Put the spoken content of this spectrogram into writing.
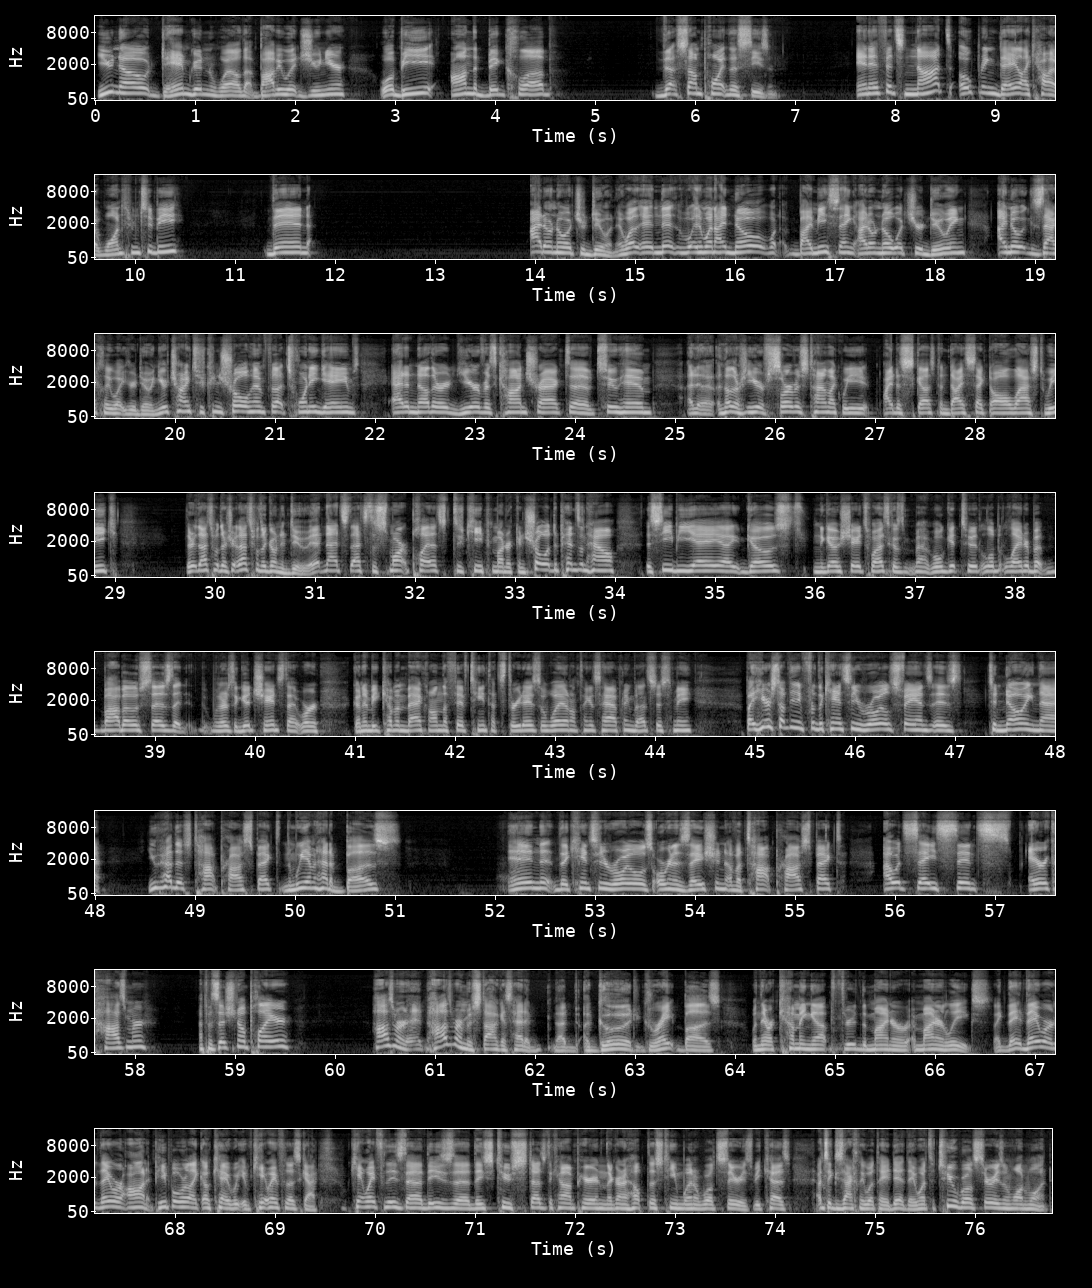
you know damn good and well that Bobby Witt Jr. will be on the big club at some point this season. And if it's not opening day like how I want him to be, then I don't know what you're doing. And when I know, by me saying I don't know what you're doing, I know exactly what you're doing. You're trying to control him for that 20 games, add another year of his contract uh, to him, another year of service time, like we I discussed and dissect all last week. They're, that's what they're that's what they're going to do. It, that's that's the smart play. That's to keep him under control. It depends on how the CBA uh, goes negotiates wise because we'll get to it a little bit later. But Bobo says that there's a good chance that we're going to be coming back on the 15th. That's three days away. I don't think it's happening, but that's just me. But here's something for the Kansas City Royals fans is to knowing that you had this top prospect, and we haven't had a buzz in the Kansas City Royals organization of a top prospect. I would say since Eric Hosmer a positional player. Hosmer, Hosmer and Moustakas had a, a, a, good, great buzz when they were coming up through the minor minor leagues. Like they, they were they were on it. People were like, okay, we can't wait for this guy. We can't wait for these uh, these uh, these two studs to come up here and they're going to help this team win a World Series because that's exactly what they did. They went to two World Series and won one.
